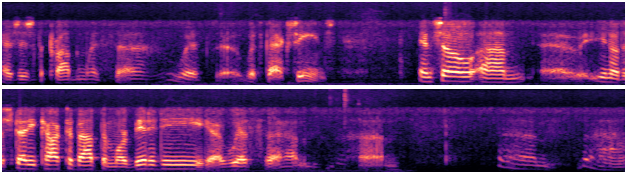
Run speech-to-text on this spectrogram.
as is the problem with uh, with uh, with vaccines. And so, um, uh, you know, the study talked about the morbidity with um, um, um, uh,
